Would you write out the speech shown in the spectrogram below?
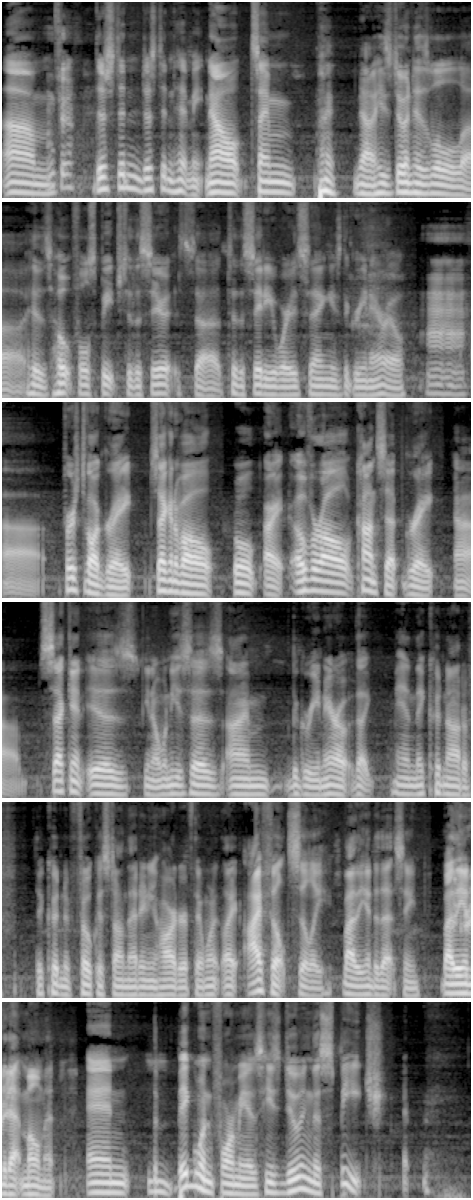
Um, Okay. just didn't just didn't hit me. Now, same. now he's doing his little uh, his hopeful speech to the ser- uh, to the city where he's saying he's the Green Arrow. Mm-hmm. Uh, first of all, great. Second of all, well, all right. Overall concept, great. Uh, second is you know when he says I'm the Green Arrow, like man, they could not have they couldn't have focused on that any harder if they wanted. Like I felt silly by the end of that scene, by the end of that moment. And the big one for me is he's doing the speech.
